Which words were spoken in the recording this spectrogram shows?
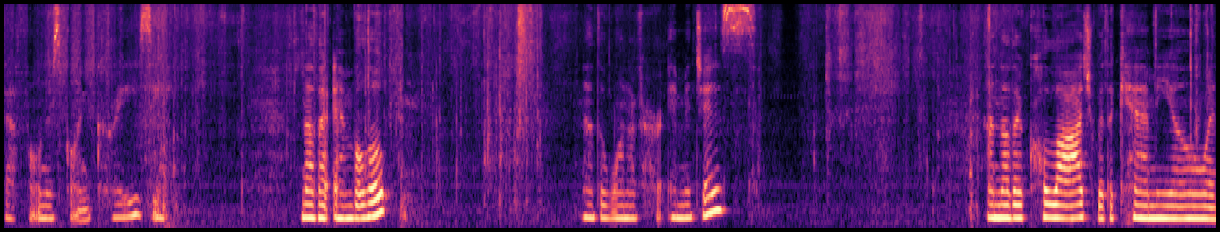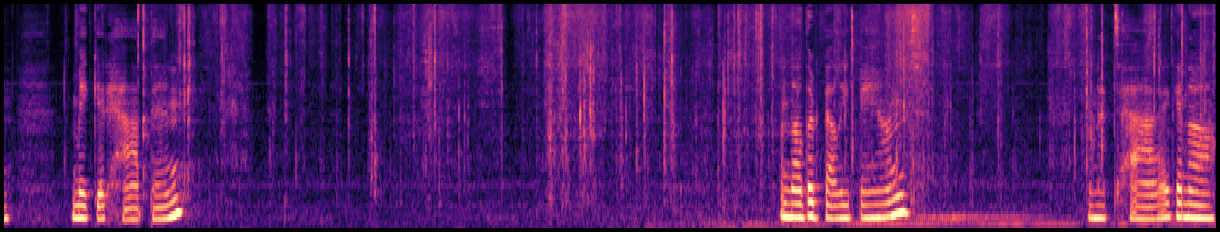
That phone is going crazy. Another envelope. Another one of her images. Another collage with a cameo and make it happen. Another belly band and a tag and a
